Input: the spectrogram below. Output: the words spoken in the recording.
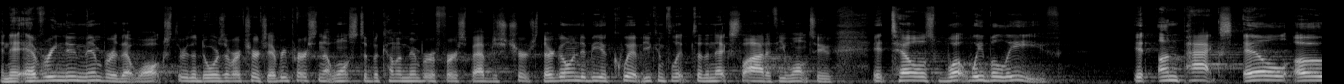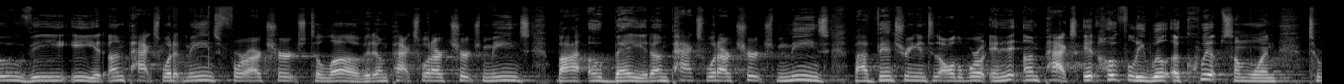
And every new member that walks through the doors of our church, every person that wants to become a member of First Baptist Church, they're going to be equipped. You can flip to the next slide if you want to. It tells what we believe. It unpacks L O V E. It unpacks what it means for our church to love. It unpacks what our church means by obey. It unpacks what our church means by venturing into all the world. And it unpacks, it hopefully will equip someone to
